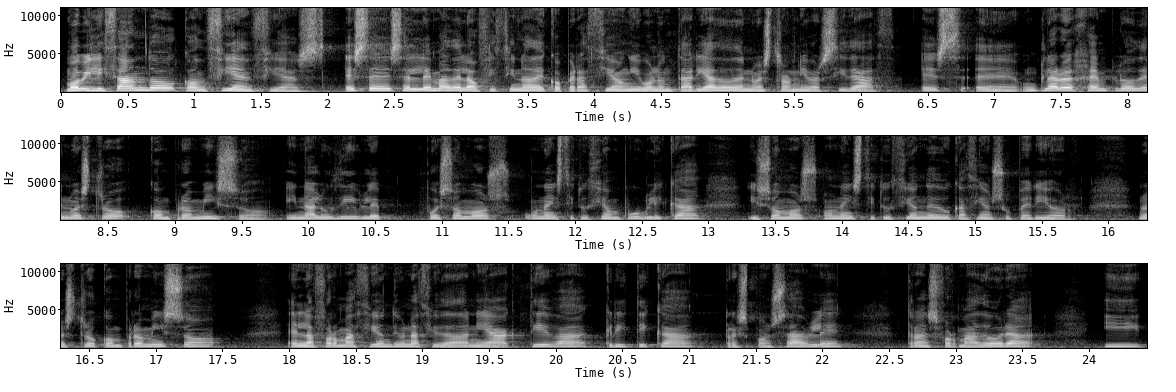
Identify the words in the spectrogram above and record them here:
Movilizando conciencias. Ese es el lema de la Oficina de Cooperación y Voluntariado de nuestra universidad. Es eh, un claro ejemplo de nuestro compromiso inaludible, pues somos una institución pública y somos una institución de educación superior. Nuestro compromiso en la formación de una ciudadanía activa, crítica, responsable, transformadora y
